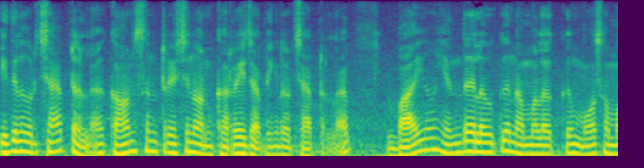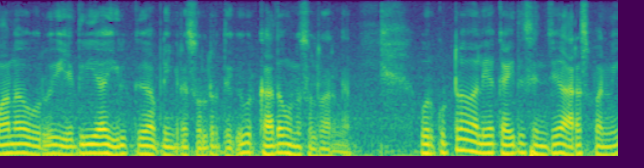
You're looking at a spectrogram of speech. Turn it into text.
இதில் ஒரு சாப்டரில் கான்சன்ட்ரேஷன் ஆன் கரேஜ் அப்படிங்கிற ஒரு சாப்டரில் பயம் எந்த அளவுக்கு நம்மளுக்கு மோசமான ஒரு எதிரியாக இருக்குது அப்படிங்கிற சொல்கிறதுக்கு ஒரு கதை ஒன்று சொல்கிறாருங்க ஒரு குற்றவாளியை கைது செஞ்சு அரெஸ்ட் பண்ணி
